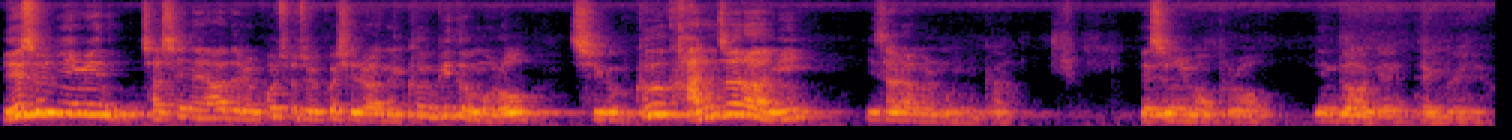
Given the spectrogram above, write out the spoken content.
예수님이 자신의 아들을 고쳐줄 것이라는 그 믿음으로 지금 그 간절함이 이 사람을 뭡니까? 예수님 앞으로 인도하게 된 거예요.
